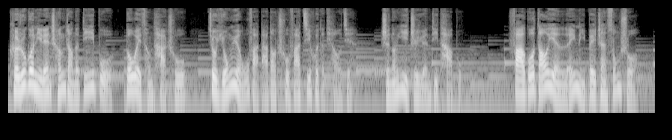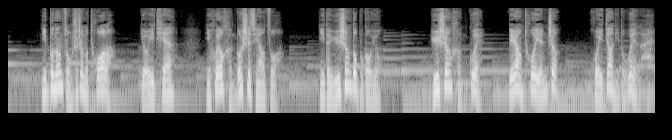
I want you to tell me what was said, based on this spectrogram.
可如果你连成长的第一步都未曾踏出，就永远无法达到触发机会的条件，只能一直原地踏步。法国导演雷米贝赞松说：“你不能总是这么拖了，有一天你会有很多事情要做，你的余生都不够用。余生很贵，别让拖延症毁掉你的未来。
